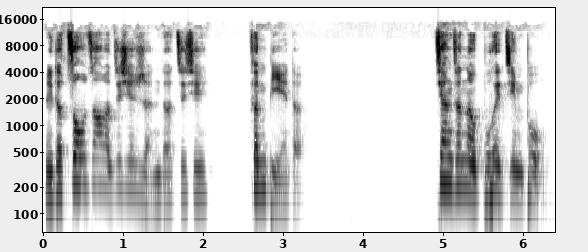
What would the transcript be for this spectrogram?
你的周遭的这些人的这些分别的，这样真的不会进步。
